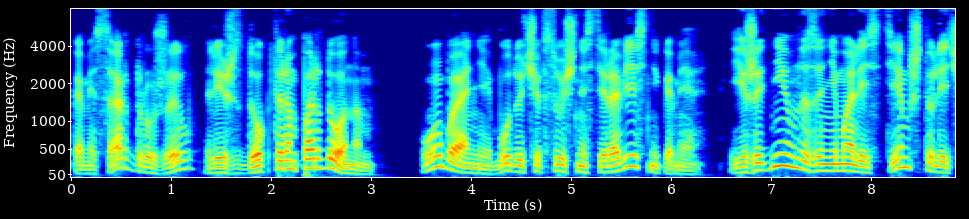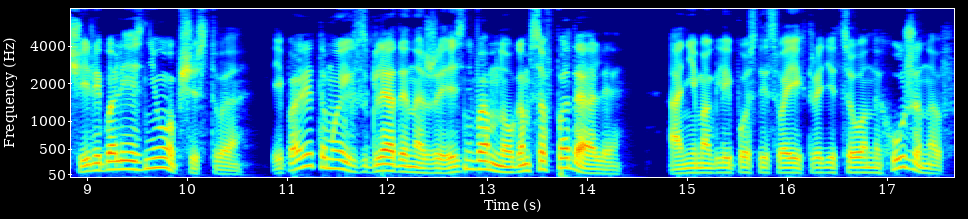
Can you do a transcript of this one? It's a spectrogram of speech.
комиссар дружил лишь с доктором Пардоном. Оба они, будучи в сущности ровесниками, ежедневно занимались тем, что лечили болезни общества, и поэтому их взгляды на жизнь во многом совпадали. Они могли после своих традиционных ужинов,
